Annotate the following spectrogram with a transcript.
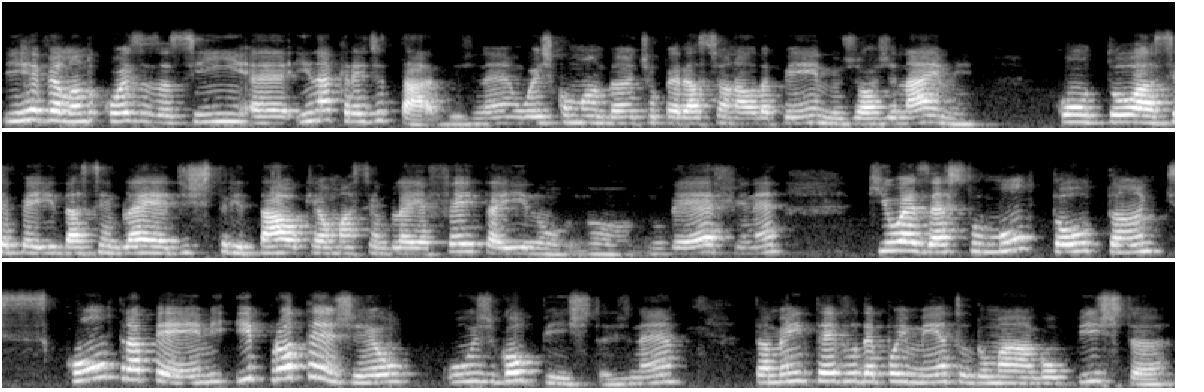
e revelando coisas assim é, inacreditáveis. Né? O ex-comandante operacional da PM, o Jorge Naime, contou à CPI da Assembleia Distrital, que é uma assembleia feita aí no, no, no DF, né? Que o Exército montou tanques contra a PM e protegeu os golpistas. Né? Também teve o depoimento de uma golpista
